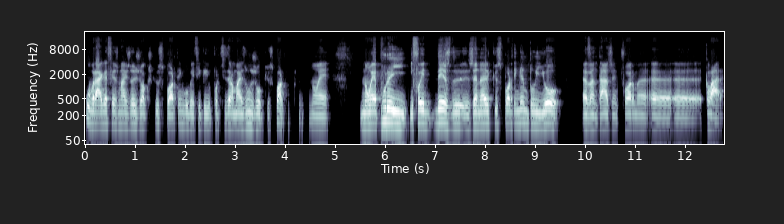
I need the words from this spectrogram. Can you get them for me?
o Braga fez mais dois jogos que o Sporting, o Benfica e o Porto fizeram mais um jogo que o Sporting. Não é, não é por aí. E foi desde janeiro que o Sporting ampliou a vantagem de forma uh, uh, clara.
